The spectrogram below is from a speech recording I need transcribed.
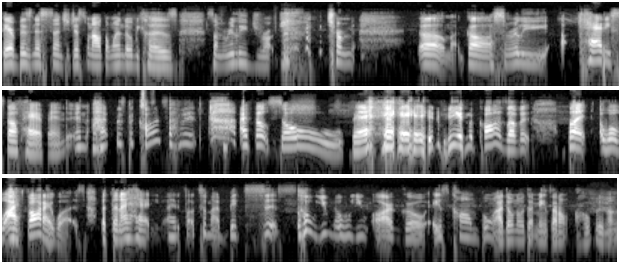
their business sense just went out the window because some really dr- dram- oh my gosh, some really uh, catty stuff happened, and I was the cause of it. I felt so bad being the cause of it, but uh, well, I thought I was, but then I had, you know, I had to talk to my big sis. Oh, you know who you are, girl. Ace Calm Boom. I don't know what that means. I don't. I hope it's not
